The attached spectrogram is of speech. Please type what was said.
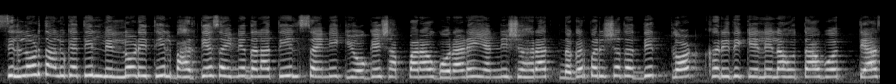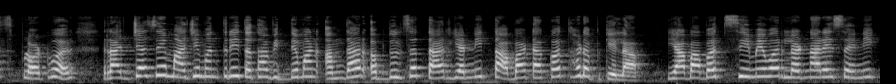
सिल्लोड तालुक्यातील लिल्लोड येथील भारतीय सैन्य दलातील सैनिक योगेश अप्पाराव गोराडे यांनी शहरात नगर परिषद हद्दीत प्लॉट खरेदी केलेला होता व त्याच प्लॉटवर राज्याचे माजी मंत्री तथा विद्यमान आमदार अब्दुल सत्तार यांनी ताबा टाकत हडप केला. याबाबत सीमेवर लढणारे सैनिक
